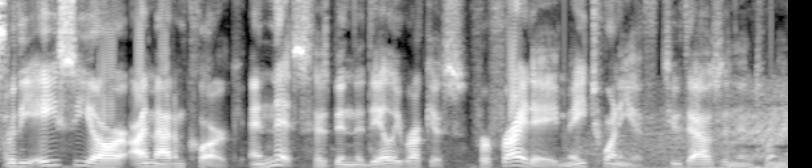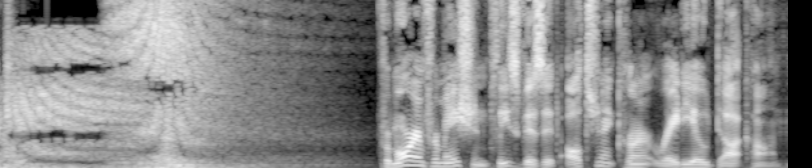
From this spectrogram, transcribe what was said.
For the ACR, I'm Adam Clark, and this has been the Daily Ruckus for Friday, May 20th, 2022. For more information, please visit alternatecurrentradio.com.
